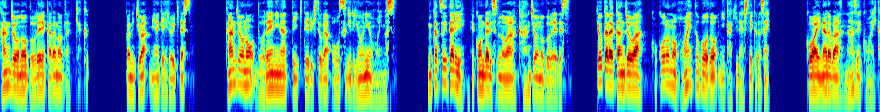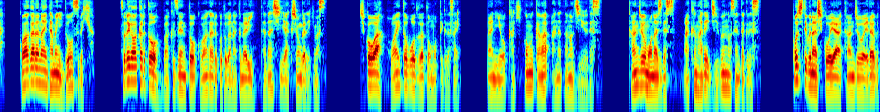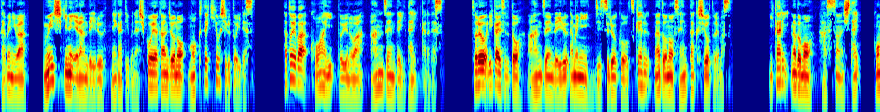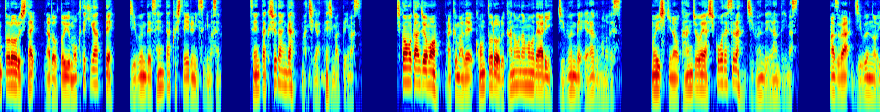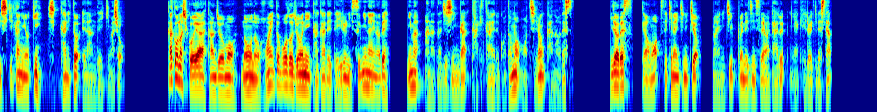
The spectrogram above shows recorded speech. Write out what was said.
感情の奴隷からの脱却。こんにちは、三宅博之です。感情の奴隷になって生きている人が多すぎるように思います。ムカついたり、凹んだりするのは 感情の奴隷です。今日から感情は心のホワイトボードに書き出してください。怖いならばなぜ怖いか。怖がらないためにどうすべきか。それがわかると漠然と怖がることがなくなり、正しいアクションができます。思考はホワイトボードだと思ってください。何を書き込むかはあなたの自由です。感情も同じです。あくまで自分の選択です。ポジティブな思考や感情を選ぶためには、無意識に選んでいるネガティブな思考や感情の目的を知るといいです。例えば、怖いというのは安全でいたいからです。それを理解すると安全でいるために実力をつけるなどの選択肢を取れます。怒りなども発散したい、コントロールしたいなどという目的があって自分で選択しているに過ぎません。選択手段が間違ってしまっています。思考も感情もあくまでコントロール可能なものであり、自分で選ぶものです。無意識の感情や思考ですら自分で選んでいます。まずは自分の意識下に置き、しっかりと選んでいきましょう。過去の思考や感情も脳のホワイトボード上に書かれているに過ぎないので、今あなた自身が書き換えることももちろん可能です。以上です。今日も素敵な一日を。毎日1分で人生は変わる三宅宏之でした。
